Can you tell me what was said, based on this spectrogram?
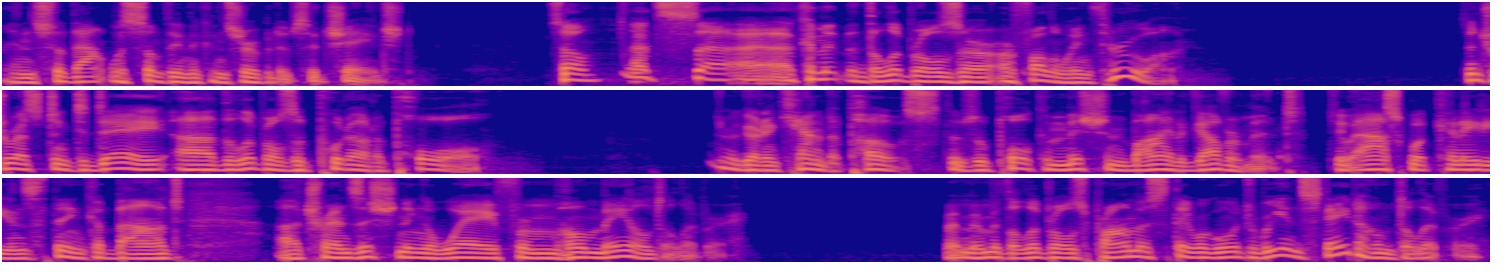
And so that was something the conservatives had changed. So that's uh, a commitment the liberals are, are following through on. It's interesting today, uh, the liberals have put out a poll regarding Canada Post. There's a poll commissioned by the government to ask what Canadians think about uh, transitioning away from home mail delivery. Remember, the Liberals promised they were going to reinstate home delivery.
